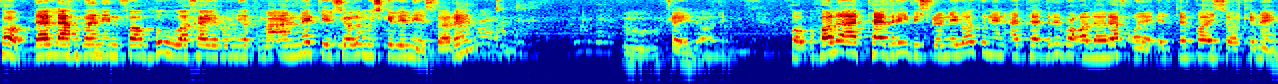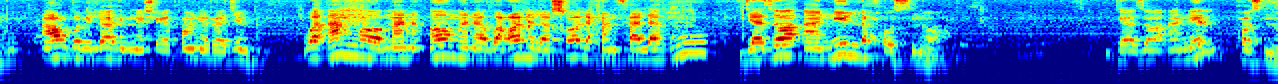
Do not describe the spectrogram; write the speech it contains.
خب در لحون فبو و خیرون اطمعنه که انشاءالله مشکلی نیست؟ آه، خیلی عالی. خب حالا از تدریبش رو نگاه کنین. از تدریب على رفع التقاء ساکنین. اعوذ بالله من الشیطان الرجیم. و اما من آمن و عمل صالحا فله جزاء الحسنا جزاء الحسنا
